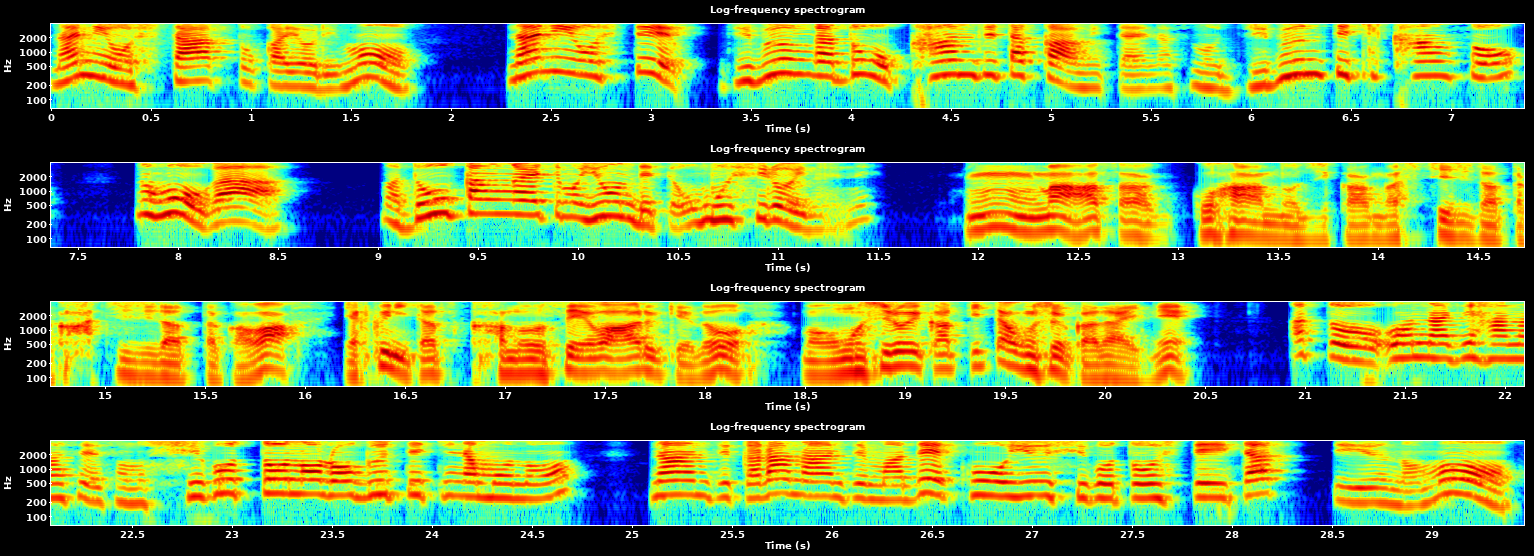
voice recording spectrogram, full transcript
何をしたとかよりも、何をして自分がどう感じたかみたいな、その自分的感想の方が、まあどう考えても読んでて面白いのよね。うん、まあ朝ご飯の時間が7時だったか8時だったかは役に立つ可能性はあるけど、まあ面白いかって言ったら面白くはないね。あと、同じ話で、その仕事のログ的なもの、何時から何時までこういう仕事をしていたっていうのも、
